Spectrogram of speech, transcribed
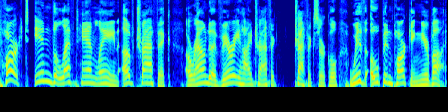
parked in the left hand lane of traffic around a very high traffic traffic circle with open parking nearby.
